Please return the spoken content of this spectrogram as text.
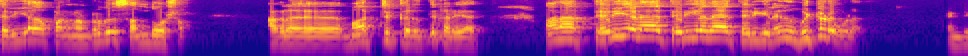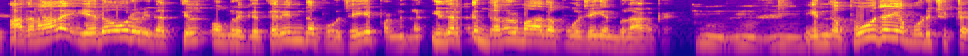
சரியா பண்ணணுன்றது சந்தோஷம். அதுல மாற்று கருத்து கிடையாது. ஆனா தெரியல தெரியல தெரியலன்னு விட்டுடக்கூடாது. அதனால ஏதோ ஒரு விதத்தில் உங்களுக்கு தெரிந்த பூஜையை பண்ணுங்கள். இதற்கு தனுர்மாத பூஜை என்பதாக பேர். இந்த பூஜையை முடிச்சுட்டு.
